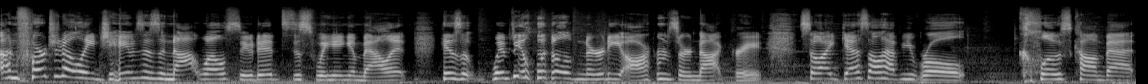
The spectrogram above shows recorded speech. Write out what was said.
Unfortunately, James is not well suited to swinging a mallet. His wimpy little nerdy arms are not great. So I guess I'll have you roll close combat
